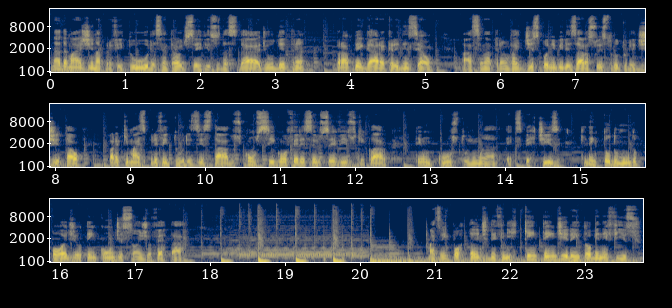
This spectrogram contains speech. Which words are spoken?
Nada mais de ir na prefeitura, central de serviços da cidade ou Detran para pegar a credencial. A Senatran vai disponibilizar a sua estrutura digital para que mais prefeituras e estados consigam oferecer o serviço que, claro, tem um custo e uma expertise que nem todo mundo pode ou tem condições de ofertar. Mas é importante definir quem tem direito ao benefício.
